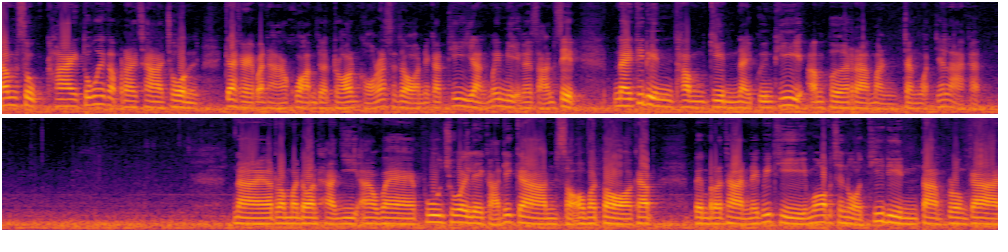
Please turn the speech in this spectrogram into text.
นำสุขคลายทุกข์ให้กับประชาชน แก้ไขปัญหาความเดือดร้อนของราษฎรนะครับที่ยังไม่มีเอกสารสิทธิ์ ในที่ดินทำกินในพื้นที่อำเภอรามันจังหวัดยะลาครับนายรมฎอนฮายีอาแวร์ผู้ช่วยเลขาธิการสอบตครับเป็นประธานในพิธีมอบโฉนดที่ดินตามโครงการ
